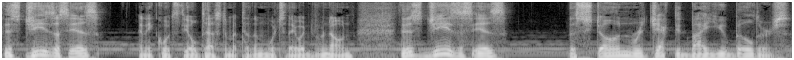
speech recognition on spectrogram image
This Jesus is, and he quotes the Old Testament to them, which they would have known, this Jesus is the stone rejected by you builders,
